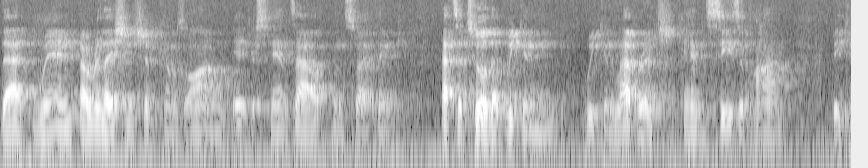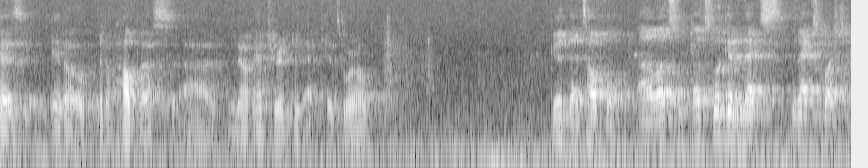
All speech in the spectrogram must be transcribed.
that when a relationship comes along, it just stands out. And so I think that's a tool that we can we can leverage and seize upon because it'll it'll help us, uh, you know, enter into that kid's world. Good, that's helpful. Uh, let's let's look at the next the next question.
